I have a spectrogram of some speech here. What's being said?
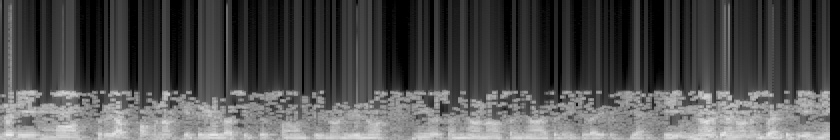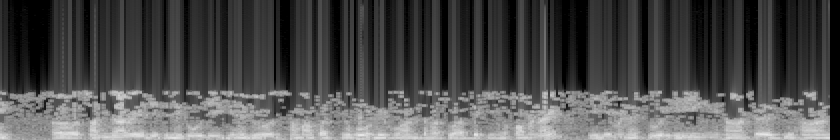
දැනීම් මාත්‍රයක් පමණක් ඉතිරි වෙලා සිත සාන්ත වෙනවා නිවෙනවා නීව සංඥානා සංඥාතනෙ කියලා ඒක කියන්නේ. ඒ ඉන්නහට යනවනේ යන්න තියෙන්නේ සංඥා වේදිත නිරෝධී කියන විරෝධ සමාපත්තිය හෝ නිර්වාණ ධාතු අධ්‍යක්ීම පමණයි. එහෙම නැතුව ඒයින් එහාට ධ්‍යාන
